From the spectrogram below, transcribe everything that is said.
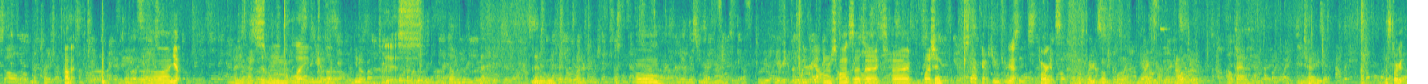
so I'll, I'll turn it back. Combat. Uh, yep. I just got so Swing like You know, you know about the this. That's a week I don't Um, Yeah, this one in response to attacks, I flash in. Snapcaster. Yeah. Target something. Let's target something fun. I don't know. I'll path. Let's target the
